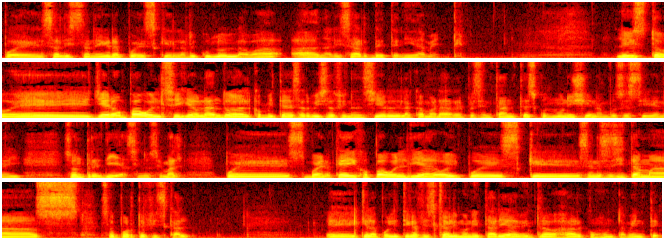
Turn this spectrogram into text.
pues esa lista negra pues que el artículo la va a analizar detenidamente listo eh, Jerome Powell sigue hablando al comité de servicios financieros de la cámara de representantes con Munishin ambos siguen ahí son tres días si no sé mal pues bueno, ¿qué dijo Powell el día de hoy? Pues que se necesita más soporte fiscal, eh, que la política fiscal y monetaria deben trabajar conjuntamente,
